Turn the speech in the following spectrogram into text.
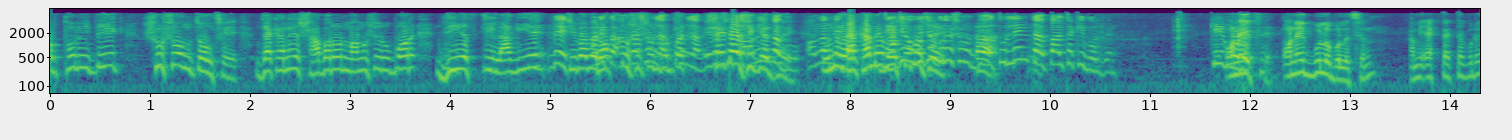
অর্থনৈতিক শোষণ চলছে যেখানে সাধারণ মানুষের উপর জিএসটি লাগিয়ে কীভাবে রক্ত শোষণ করতে সেটা শিখেছে। উনি এখানে বসে বসে হ্যাঁ, তুললেন তা পাল্টা কি বলবেন? কি অনেক বলেছে? অনেকগুলো বলেছেন। আমি একটা একটা করে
